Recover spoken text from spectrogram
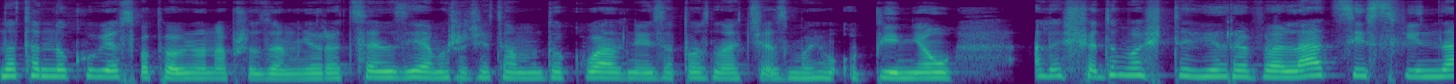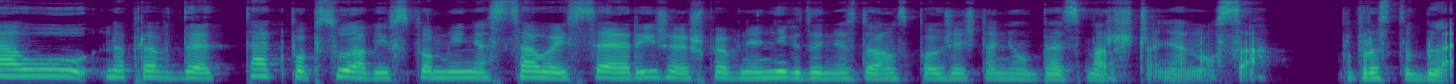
Na Tanoku jest popełniona przeze mnie recenzja, możecie tam dokładniej zapoznać się z moją opinią, ale świadomość tej rewelacji z finału naprawdę tak popsuła mi wspomnienia z całej serii, że już pewnie nigdy nie zdołam spojrzeć na nią bez marszczenia nosa. Po prostu ble.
